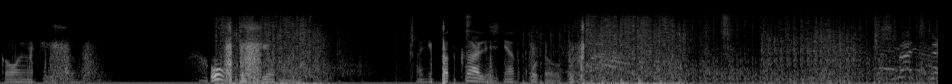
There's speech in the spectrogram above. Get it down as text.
Кого-нибудь еще. Ух ты ё Они подкрались ниоткуда. Вот ух.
